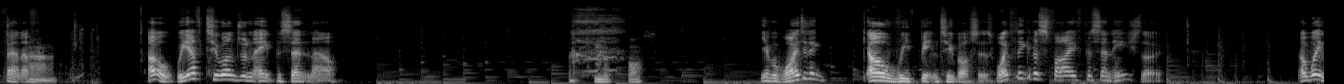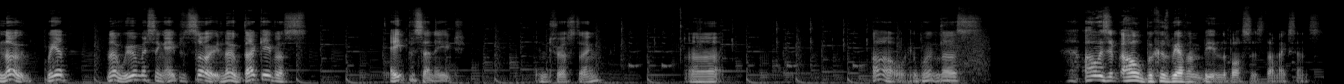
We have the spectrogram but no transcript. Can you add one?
fair enough. Ah, Oh, we have 208% now. from the boss. Yeah, but why did it... Oh, we've beaten two bosses. Why did they give us 5% each, though? Oh, wait, no. We had... No, we were missing 8%. Sorry, no, that gave us 8% each. Interesting. Uh... Oh, it won't let us... Oh, is it... Oh, because we haven't beaten the bosses. That makes sense.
